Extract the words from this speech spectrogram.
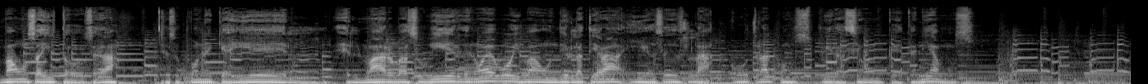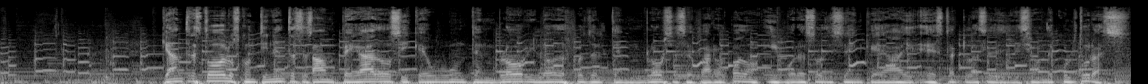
vamos a ir todos, ¿verdad? Se supone que ahí el, mar va a subir de nuevo y va a hundir la tierra y esa es la otra conspiración que teníamos. Que antes todos los continentes estaban pegados y que hubo un temblor y luego después del temblor se separó todo y por eso dicen que hay esta clase de división de culturas.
